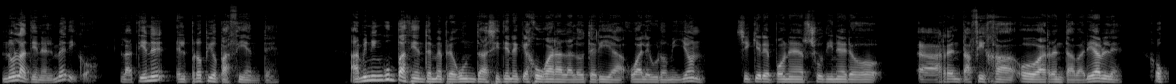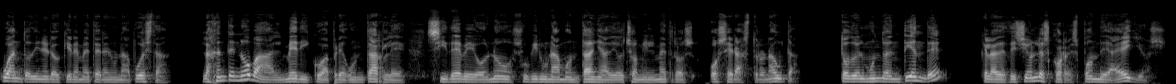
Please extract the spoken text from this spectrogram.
no la tiene el médico, la tiene el propio paciente. A mí ningún paciente me pregunta si tiene que jugar a la lotería o al euromillón, si quiere poner su dinero a renta fija o a renta variable, o cuánto dinero quiere meter en una apuesta. La gente no va al médico a preguntarle si debe o no subir una montaña de 8.000 metros o ser astronauta todo el mundo entiende que la decisión les corresponde a ellos.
